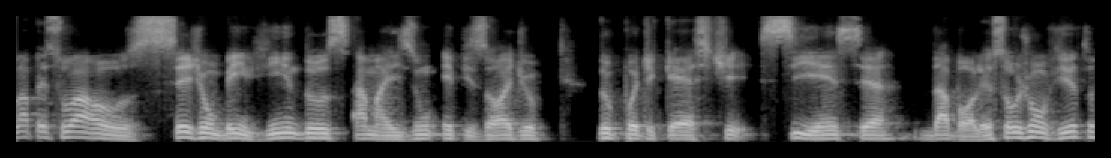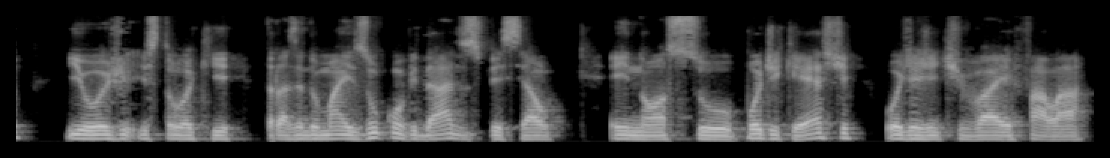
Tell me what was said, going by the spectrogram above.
Olá, pessoal, sejam bem-vindos a mais um episódio do podcast Ciência da Bola. Eu sou o João Vitor e hoje estou aqui trazendo mais um convidado especial em nosso podcast. Hoje a gente vai falar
